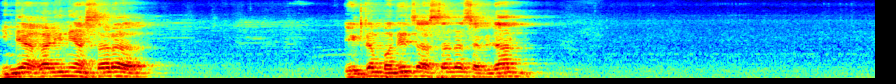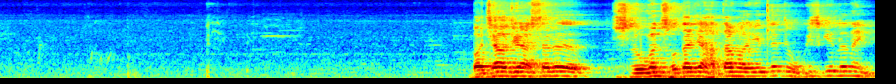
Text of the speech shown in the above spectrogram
इंडिया आघाडीने असणारं एकदम मध्येच असणारं संविधान बचाव जे असणारं स्लोगन स्वतःच्या हातामध्ये घेतलं ते उगीच केलं नाही.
